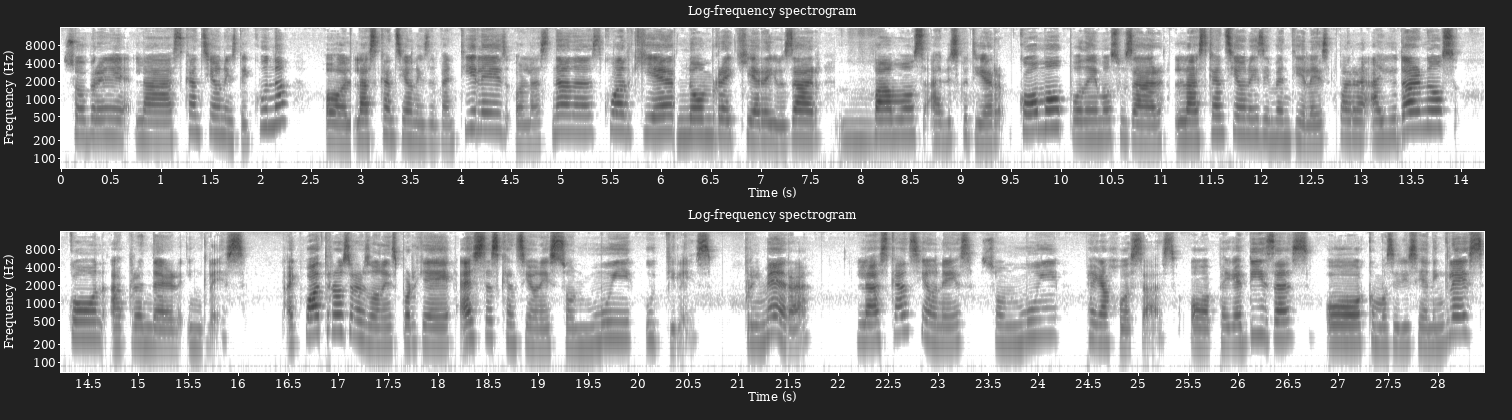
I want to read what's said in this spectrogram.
Sobre las canciones de cuna o las canciones infantiles o las nanas, cualquier nombre quiere usar, vamos a discutir cómo podemos usar las canciones infantiles para ayudarnos con aprender inglés. Hay cuatro razones por qué estas canciones son muy útiles. Primera, las canciones son muy pegajosas o pegadizas o como se dice en inglés,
